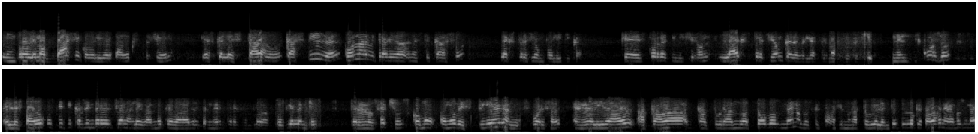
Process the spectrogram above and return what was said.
un problema básico de libertad de expresión, es que el Estado castigue, con la arbitrariedad en este caso, la expresión política, que es por definición la expresión que debería ser más protegida. En el discurso, el Estado justifica su intervención alegando que va a detener, por ejemplo, actos violentos pero en los hechos, cómo, cómo despliegan las fuerzas, en realidad acaba capturando a todos menos los que están haciendo un acto violento, entonces lo que acaba generando es una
